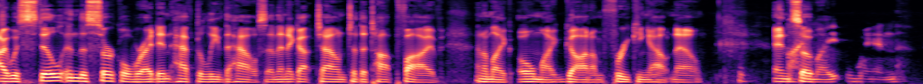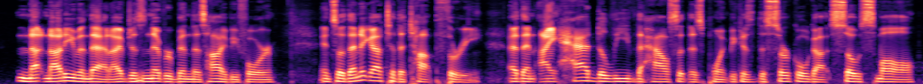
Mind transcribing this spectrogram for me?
I was still in the circle where I didn't have to leave the house, and then it got down to the top five, and I'm like, oh my god, I'm freaking out now. And so I might win. Not not even that. I've just never been this high before. And so then it got to the top three. And then I had to leave the house at this point because the circle got so small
